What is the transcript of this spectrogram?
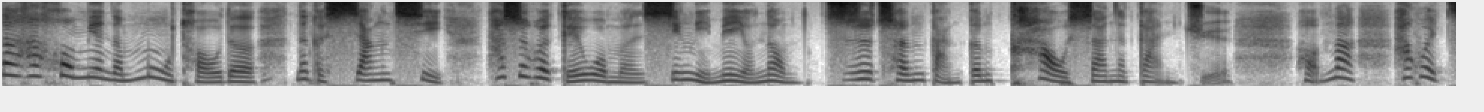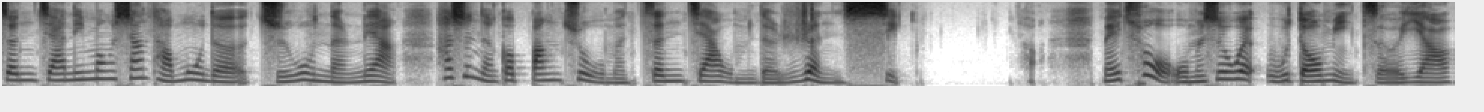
那它后面的木头的那个香气，它是会给我们心里面有那种支撑感跟靠山的感觉。好，那它会增加柠檬香桃木的植物能量，它是能够帮助我们增加我们的韧性。没错，我们是为五斗米折腰，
